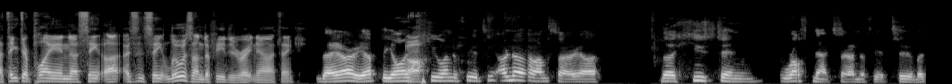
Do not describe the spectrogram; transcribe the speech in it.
I think they're playing uh, St. Uh, isn't St. Louis undefeated right now? I think. They are. Yep, the only Oh. two undefeated team. Oh no, I'm sorry. Uh, the Houston Roughnecks are undefeated too, but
